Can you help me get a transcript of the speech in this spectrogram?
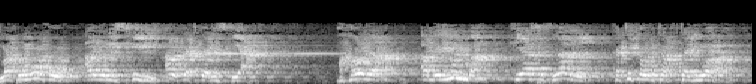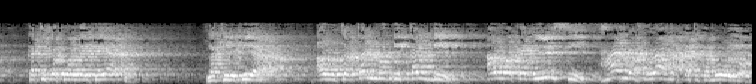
mapungufu au riziki au katika riziki yake. Akaona ameyumba kiasi fulani katika utafutaji wake katika kuangaika yake. Lakini pia au takallubi qalbi au akajihisi hana furaha katika moyo.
